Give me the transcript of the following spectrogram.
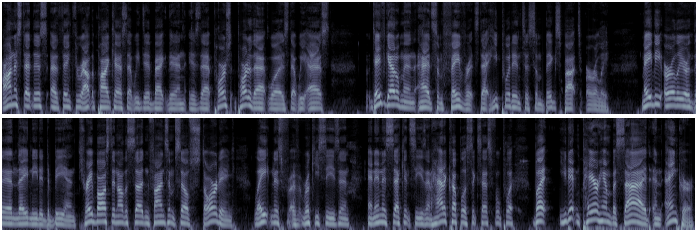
honest at this. I think throughout the podcast that we did back then is that part part of that was that we asked. Dave Gettleman had some favorites that he put into some big spots early, maybe earlier than they needed to be in. Tre Boston all of a sudden finds himself starting late in his uh, rookie season and in his second season had a couple of successful play, but you didn't pair him beside an anchor.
